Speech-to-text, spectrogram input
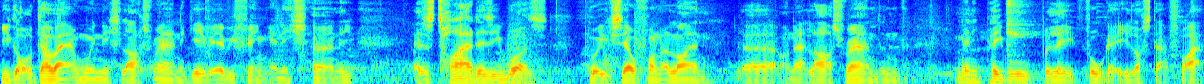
"You got to go out and win this last round and give it everything." And he certainly, as tired as he was, put himself on the line uh, on that last round. And many people believe thought that he lost that fight,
